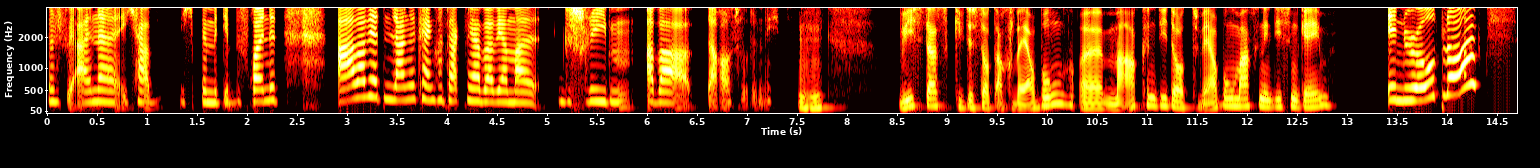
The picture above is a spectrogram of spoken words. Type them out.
Zum Beispiel eine, ich habe, ich bin mit ihr befreundet, aber wir hatten lange keinen Kontakt mehr, aber wir haben mal geschrieben, aber daraus wurde nichts. Mhm. Wie ist das? Gibt es dort auch Werbung? Äh, Marken, die dort Werbung machen in diesem Game? In Roblox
